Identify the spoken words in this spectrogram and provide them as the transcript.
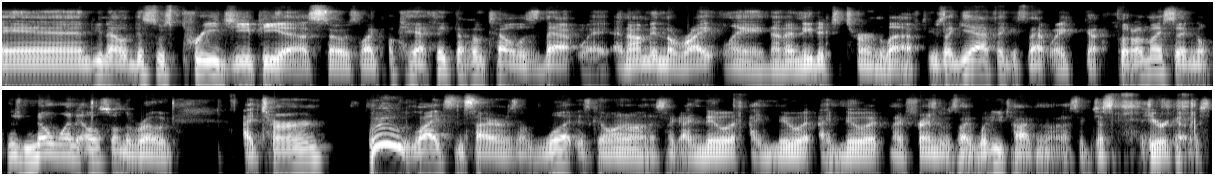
And, you know, this was pre GPS. So it's like, okay, I think the hotel is that way. And I'm in the right lane and I needed to turn left. He was like, yeah, I think it's that way. Put on my signal. There's no one else on the road. I turn, woo, lights and sirens. Like, what is going on? It's like, I knew it. I knew it. I knew it. My friend was like, what are you talking about? I was like, just here it goes.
